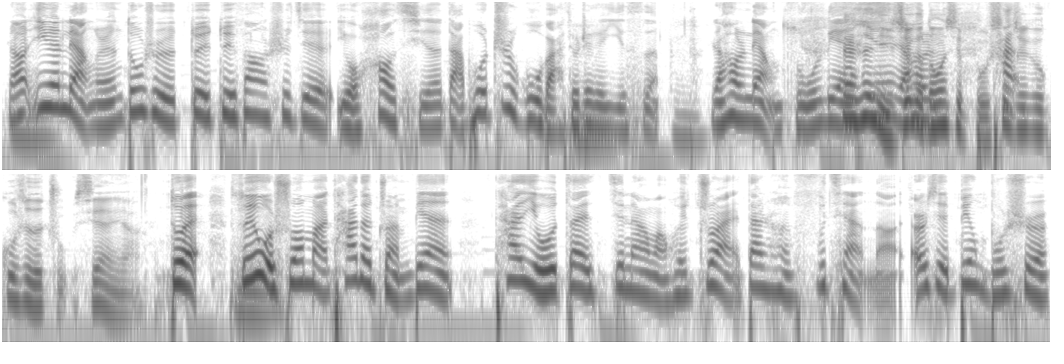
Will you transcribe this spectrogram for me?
然后因为两个人都是对对方世界有好奇的，打破桎梏吧，就这个意思嗯。然后两族联姻，但是你这个东西不是这个故事的主线呀。对，所以我嗯说嘛，他的转变，他有在尽量往回拽，但是很肤浅的，而且并不是，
